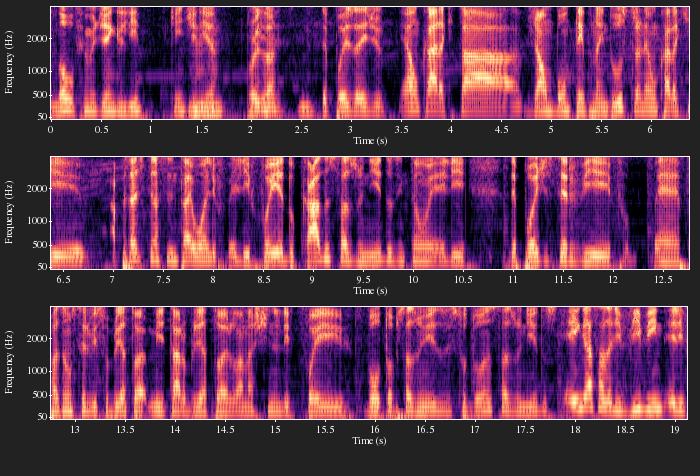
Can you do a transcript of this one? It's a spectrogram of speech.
Novo filme de Ang Lee, quem diria? Uhum, pois é. Depois aí de. É um cara que tá já há um bom tempo na indústria, né? Um cara que, apesar de ter nascido em Taiwan, ele, ele foi educado nos Estados Unidos, então ele, depois de servir, é, fazer um serviço obrigatório, militar obrigatório lá na China, ele foi. voltou para os Estados Unidos, estudou nos Estados Unidos. É engraçado, ele vive. Ele,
